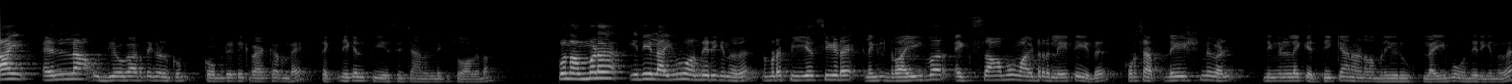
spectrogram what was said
ഹായ് എല്ലാ ഉദ്യോഗാർത്ഥികൾക്കും കോമ്പറ്റേറ്റീവ് ക്രാക്കറിന്റെ ടെക്നിക്കൽ പി എസ് സി ചാനലിലേക്ക് സ്വാഗതം. ഇപ്പോൾ നമ്മൾ ഇനി ലൈവ് വന്നിരിക്കുന്നത് നമ്മുടെ പി എസ് സിയുടെ അല്ലെങ്കിൽ ഡ്രൈവർ എക്സാമുമായിട്ട് റിലേറ്റ് ചെയ്ത് കുറച്ച് അപ്ഡേഷനുകൾ നിങ്ങളിലേക്ക് എത്തിക്കാനാണ് നമ്മൾ ഈ ഒരു ലൈവ് വന്നിരിക്കുന്നത്.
